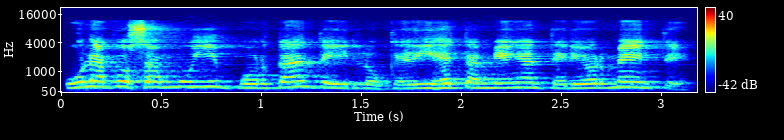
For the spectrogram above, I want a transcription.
Una cosa muy importante y lo que dije también anteriormente,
